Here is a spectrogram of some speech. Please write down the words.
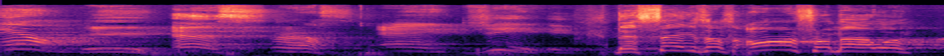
M E S S. A G that saves us all from our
